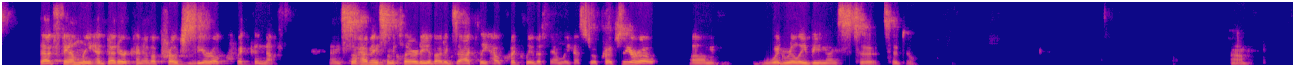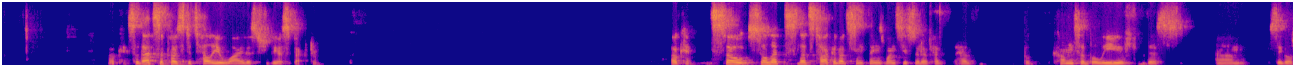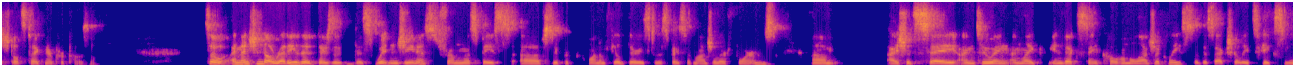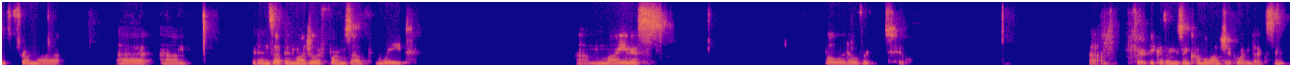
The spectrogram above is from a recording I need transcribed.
that family had better kind of approach zero quick enough. And so having some clarity about exactly how quickly the family has to approach zero um, would really be nice to, to do. Um, okay, so that's supposed to tell you why this should be a spectrum. Okay, so so let's let's talk about some things once you sort of have, have come to believe this um, Segal-Stolz-Teichner proposal. So I mentioned already that there's a, this Witten genus from the space of super quantum field theories to the space of modular forms. Um, I should say I'm doing, I'm like indexing cohomologically. So this actually takes me from, a, um, it ends up in modular forms of weight uh, minus bullet over two. Um, for, because I'm using cohomological indexing.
